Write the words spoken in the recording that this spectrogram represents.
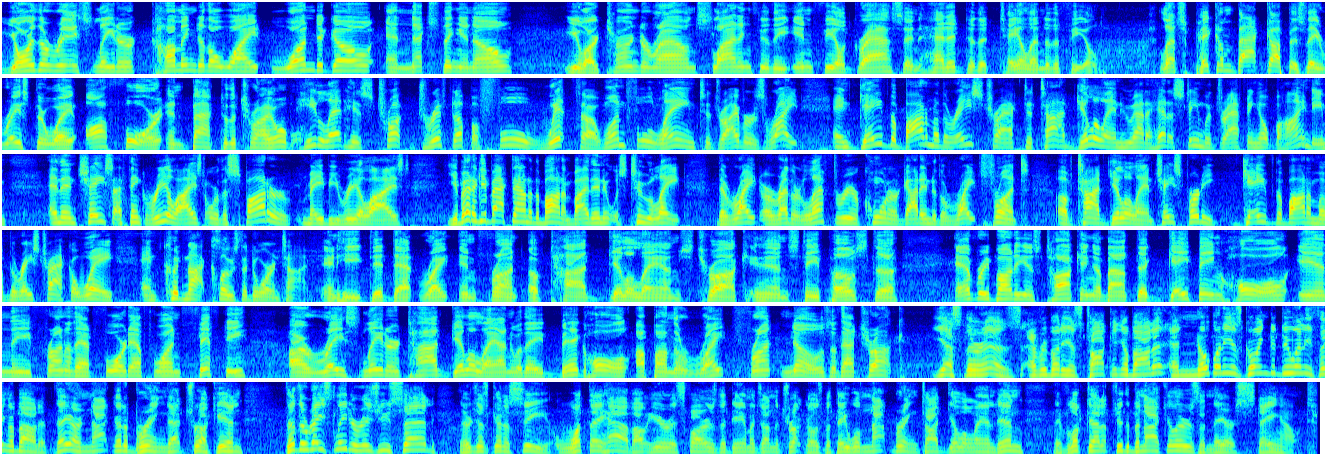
You're the race leader, coming to the white, one to go, and next thing you know, you are turned around, sliding through the infield grass, and headed to the tail end of the field. Let's pick them back up as they raced their way off four and back to the trioval. He let his truck drift up a full width, uh, one full lane to driver's right, and gave the bottom of the racetrack to Todd Gilliland, who had a head of steam with drafting help behind him. And then Chase, I think, realized, or the spotter maybe realized, you better get back down to the bottom. By then, it was too late. The right, or rather left rear corner, got into the right front of Todd Gilliland. Chase Purdy gave the bottom of the racetrack away and could not close the door in time. And he did that right in front of Todd Gilliland's truck. And Steve Post, uh, everybody is talking about the gaping hole in the front of that Ford F 150. Our race leader, Todd Gilliland, with a big hole up on the right front nose of that truck. Yes, there is. Everybody is talking about it, and nobody is going to do anything about it. They are not going to bring that truck in. They're the race leader, as you said. They're just going to see what they have out here as far as the damage on the truck goes, but they will not bring Todd Gilliland in. They've looked at it through the binoculars, and they are staying out.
